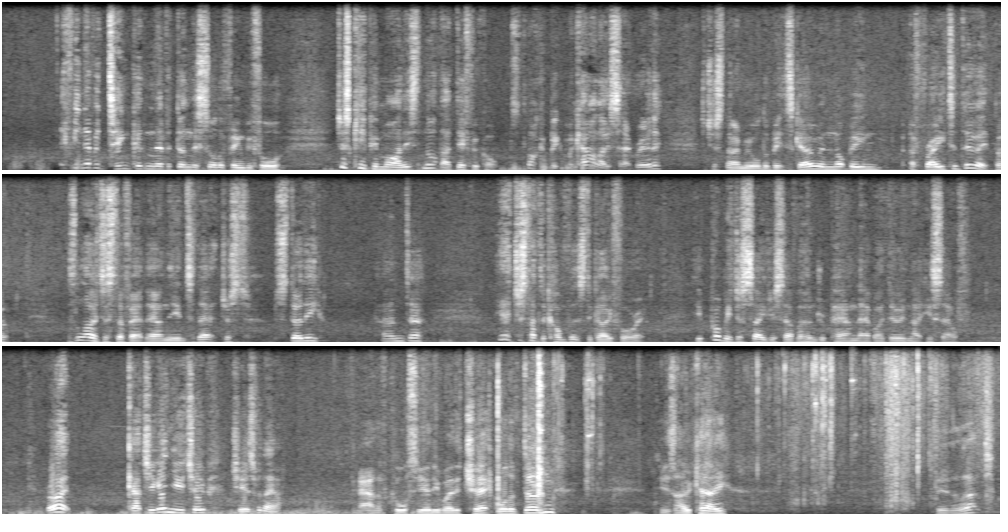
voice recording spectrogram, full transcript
if you've never tinkered and never done this sort of thing before, just keep in mind it's not that difficult. It's like a big Meccano set really. It's just knowing where all the bits go and not being afraid to do it. But there's loads of stuff out there on the internet. Just study and uh, yeah, just have the confidence to go for it. You've probably just saved yourself a hundred pound there by doing that yourself. Right, catch you again YouTube. Cheers for now. And of course the only way to check what I've done is okay. Bit of that,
